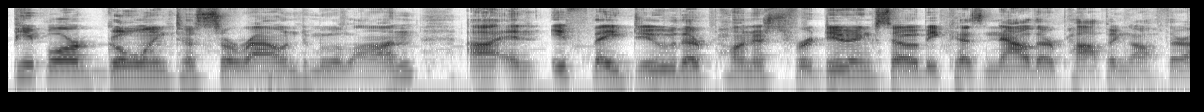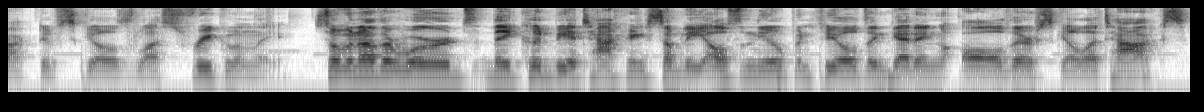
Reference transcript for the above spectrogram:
people are going to surround Mulan uh, and if they do they're punished for doing so because now they're popping off their active skills less frequently. So in other words they could be attacking somebody else in the open field and getting all their skill attacks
